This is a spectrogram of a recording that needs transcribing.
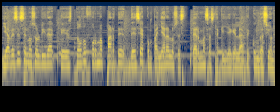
Y a veces se nos olvida que es, todo forma parte de ese acompañar a los espermas hasta que llegue la fecundación.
